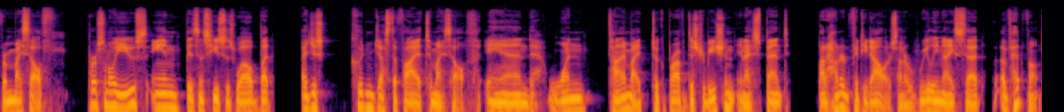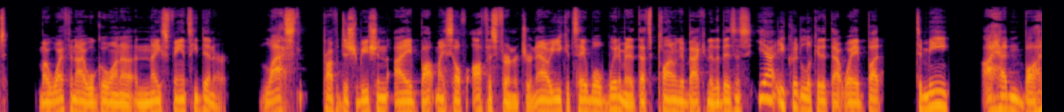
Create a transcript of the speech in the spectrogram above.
for myself, personal use and business use as well, but I just couldn't justify it to myself. And one time I took a profit distribution and I spent about $150 on a really nice set of headphones my wife and I will go on a, a nice fancy dinner. Last profit distribution, I bought myself office furniture. Now you could say, well, wait a minute, that's plowing it back into the business. Yeah, you could look at it that way. But to me, I hadn't bought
